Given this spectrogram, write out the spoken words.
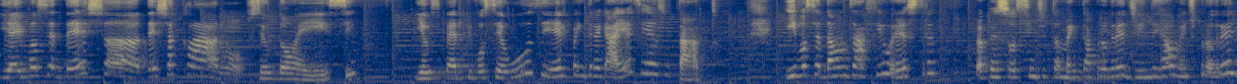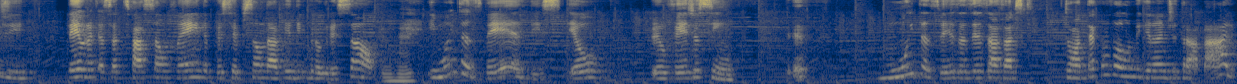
E aí você deixa, deixa claro, ó, o seu dom é esse, e eu espero que você use ele para entregar esse resultado. E você dá um desafio extra para a pessoa sentir também que está progredindo e realmente progredir. Lembra que a satisfação vem da percepção da vida em progressão? Uhum. E muitas vezes eu, eu vejo assim, é, muitas vezes, às vezes as áreas que estão até com volume grande de trabalho,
